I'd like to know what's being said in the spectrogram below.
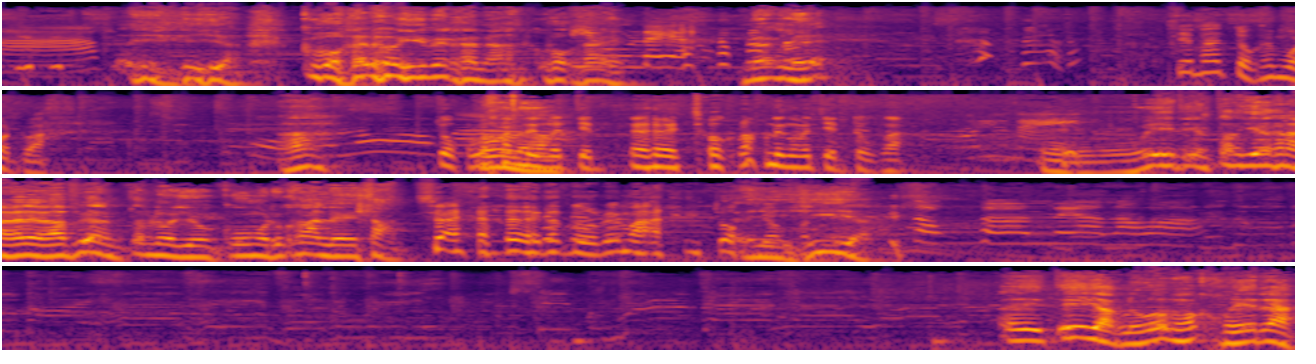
ครับไอ้เหี้ยกูบอกให้ตรงนี้เป็นคณะกูบอกให้ยูเลยอะแม่งเละ เชี่ยน่าจกให้หมดว่ะโอ้อะโหโลก จกรอบหนึ่งมาเจ็ดเออจกรอบหนึ่งมาเจ็ดจุกอะโอ้ยต้องเยอะขนาดนั้นเลยเหรอเพื่อนตำรวจอยู่กูหมดทุกคันเลยสัตว์ใช่เออตำรวจไม่มาจกไอ้ยกเหี้ยจงเพลินเลยอะเราอะไอ้เต้อยากรู้ว่าเพราะเควสอะ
